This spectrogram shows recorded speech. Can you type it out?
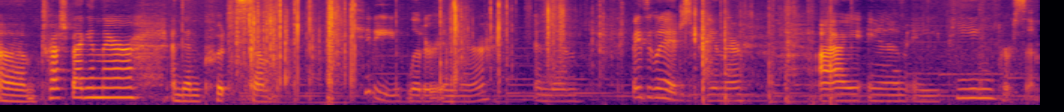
um, trash bag in there and then put some kitty litter in there and then basically I just pee in there. I am a peeing person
